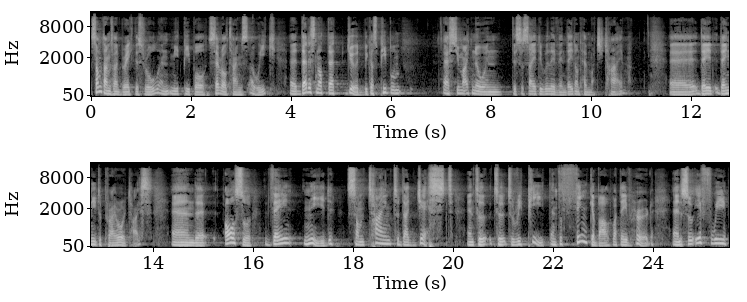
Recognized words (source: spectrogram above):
Sometimes I break this rule and meet people several times a week. Uh, that is not that good because people, as you might know in the society we live in, they don't have much time. Uh, they, they need to prioritize. And uh, also, they need some time to digest and to, to, to repeat and to think about what they've heard. And so, if we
